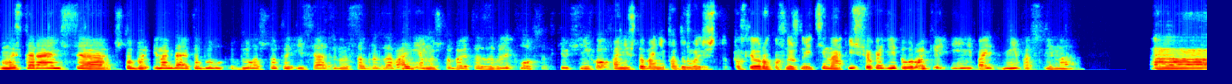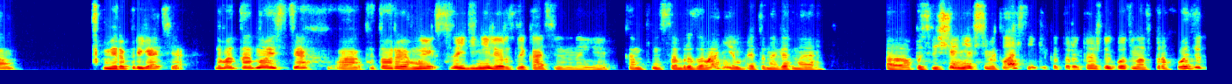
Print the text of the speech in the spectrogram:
мы стараемся, чтобы иногда это был, было что-то и связано с образованием, но чтобы это завлекло все-таки учеников, а не чтобы они подумали, что после уроков нужно идти на еще какие-то уроки и не, по, не пошли на а, мероприятия. Но вот одно из тех, а, которые мы соединили развлекательный контент с образованием, это, наверное, а, посвящение в семиклассники, которые каждый год у нас проходят,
